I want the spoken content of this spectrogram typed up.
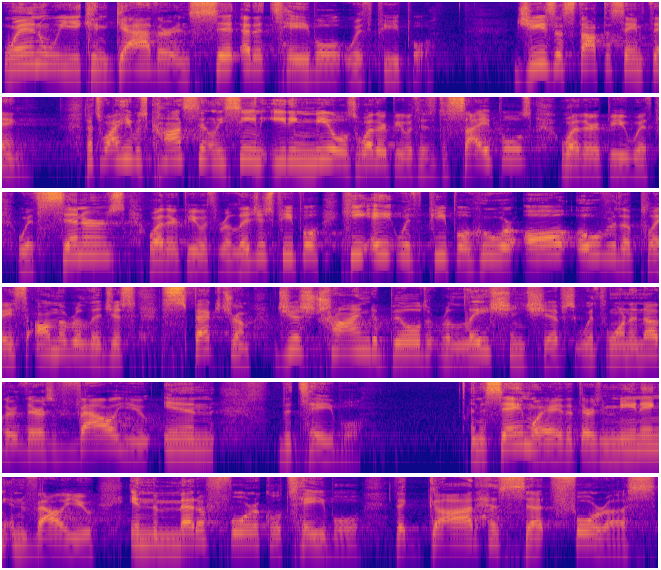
when we can gather and sit at a table with people. Jesus thought the same thing. That's why he was constantly seen eating meals, whether it be with his disciples, whether it be with, with sinners, whether it be with religious people. He ate with people who were all over the place on the religious spectrum, just trying to build relationships with one another. There's value in the table. In the same way that there's meaning and value in the metaphorical table that God has set for us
